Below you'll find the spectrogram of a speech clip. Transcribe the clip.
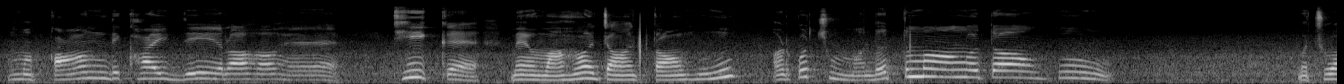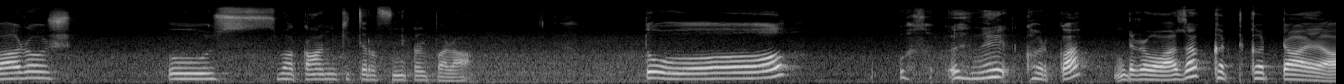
मकान दिखाई दे रहा है। ठीक है, मैं वहाँ जाता हूँ और कुछ मदद माँगता हूँ। मछुआरा उस मकान की तरफ़ निकल पड़ा। तो उसने घर का दरवाज़ा खटखटाया।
